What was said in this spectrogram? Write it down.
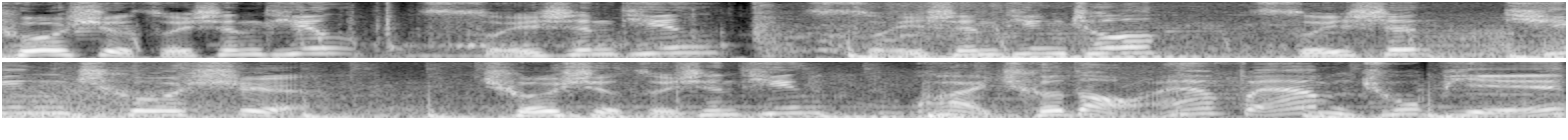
车市随身听，随身听，随身听车，随身听车市，车市随身听，快车道 FM 出品。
